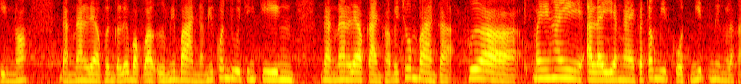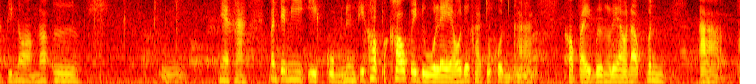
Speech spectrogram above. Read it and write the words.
ริง ๆ เนาะดังนั้นแล้วเพิ่นก็เลยบอกว่าเออมีบ้านนะมีคนอยู่จริง ๆ ดังนั้นแล้วการเขาไปชมบ้านก็เพื่อไม่ให้อะไรยังไงก็ต้องมีกฎนิดนึงแหละค่ะพี่น้องเนาะเออเนี่ยค่ะ มันจะมีอีกกลุ่มหนึ่งที่เข้าเข้าไปดูแล้วด้อค่ะ ทุกคนค่ะ เข้าไปเบิ่งแล้วนะเพิ่น พ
